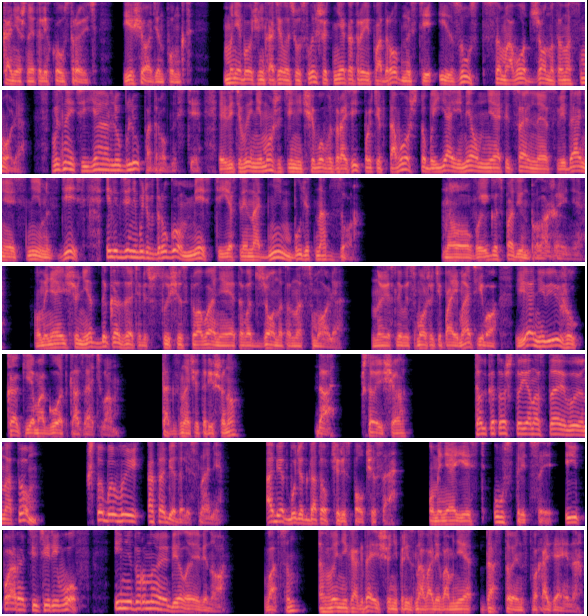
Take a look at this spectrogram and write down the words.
«Конечно, это легко устроить. Еще один пункт. Мне бы очень хотелось услышать некоторые подробности из уст самого Джонатана Смоля. Вы знаете, я люблю подробности, ведь вы не можете ничего возразить против того, чтобы я имел неофициальное свидание с ним здесь или где-нибудь в другом месте, если над ним будет надзор. Но вы, господин положение, у меня еще нет доказательств существования этого Джонатана Смоля. Но если вы сможете поймать его, я не вижу, как я могу отказать вам. Так значит, решено? Да. Что еще? Только то, что я настаиваю на том, чтобы вы отобедали с нами. Обед будет готов через полчаса. У меня есть устрицы и пара тетеревов, и недурное белое вино. Ватсон, вы никогда еще не признавали во мне достоинство хозяина.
